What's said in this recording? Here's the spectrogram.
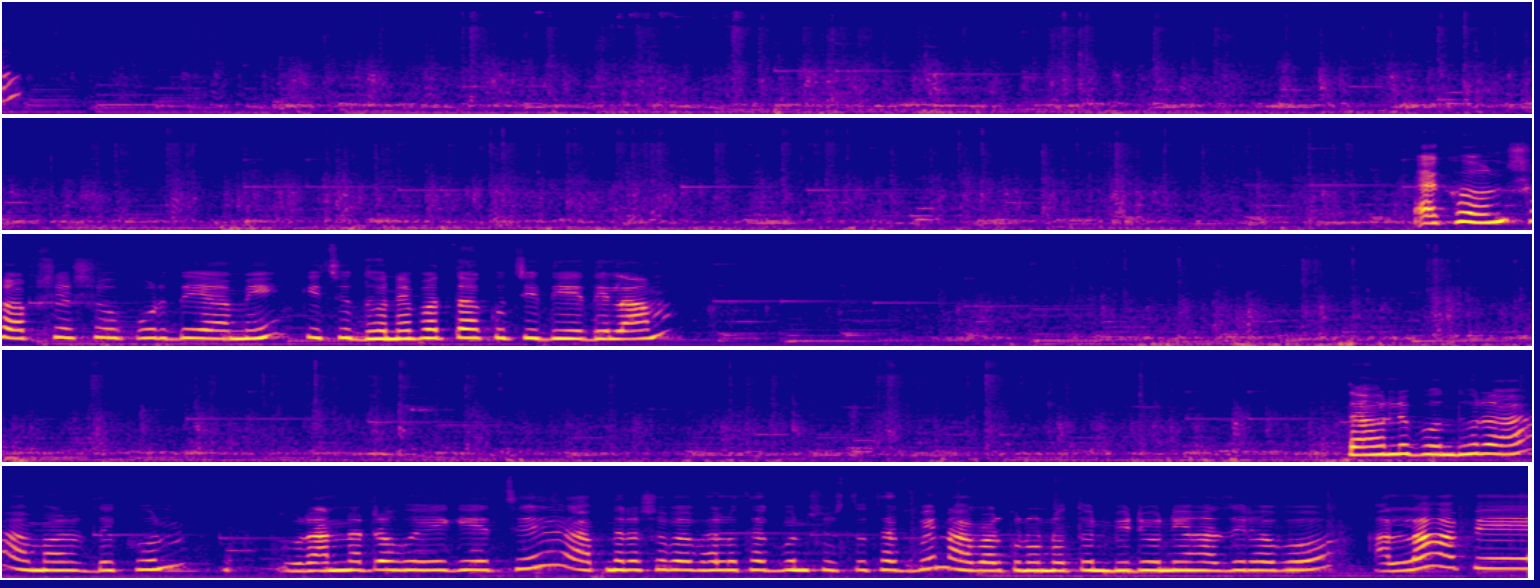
এখন সব সবশেষে উপর দিয়ে আমি কিছু ধনেপাতা কুচি দিয়ে দিলাম। তাহলে বন্ধুরা, আমার দেখুন, রান্নাটা হয়ে গিয়েছে। আপনারা সবাই ভালো থাকবেন, সুস্থ থাকবেন। আবার কোনো নতুন ভিডিও নিয়ে হাজির হব। আল্লাহ হাফেজ!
